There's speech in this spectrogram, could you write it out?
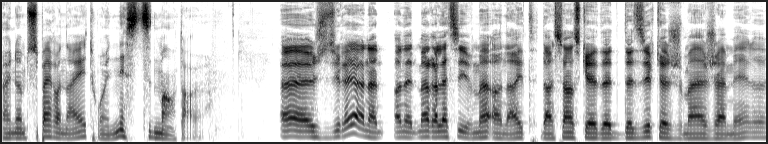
un homme super honnête ou un esti menteur? Euh, je dirais honnêtement relativement honnête, dans le sens que de, dire que je mens jamais,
